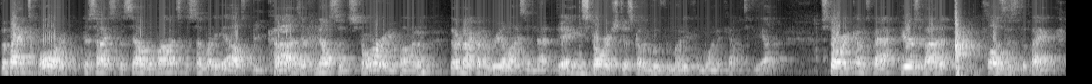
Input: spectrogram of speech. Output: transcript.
The bank's board decides to sell the bonds to somebody else because if Nelson Story bought them, they're not going to realize a net gain. Story's just going to move the money from one account to the other. Story comes back, hears about it, closes the bank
